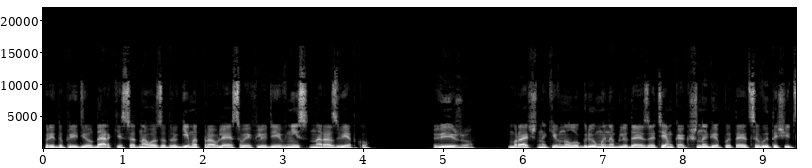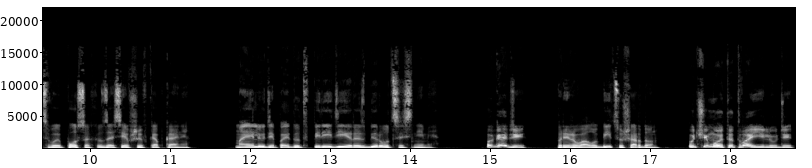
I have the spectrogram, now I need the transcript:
предупредил Дарки с одного за другим, отправляя своих людей вниз на разведку. «Вижу», — мрачно кивнул Угрюмый, наблюдая за тем, как Шныга пытается вытащить свой посох, засевший в капкане. «Мои люди пойдут впереди и разберутся с ними». «Погоди», — прервал убийцу Шардон. «Почему это твои люди?»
